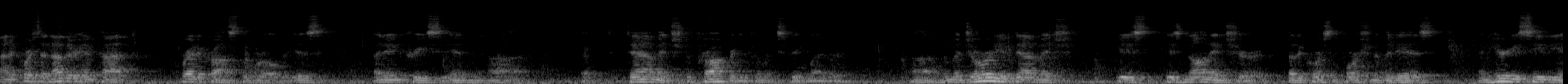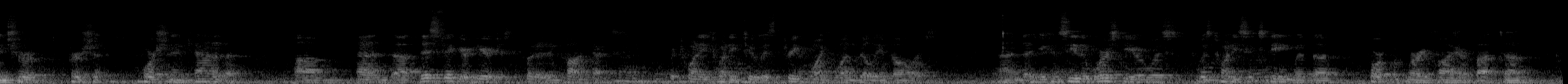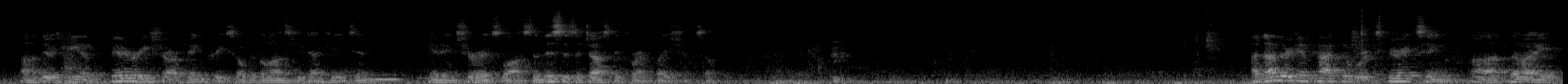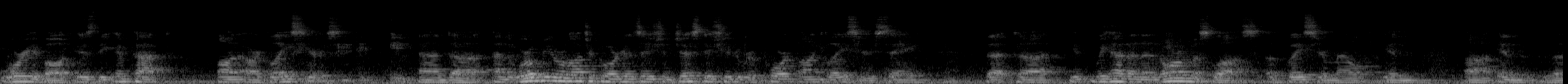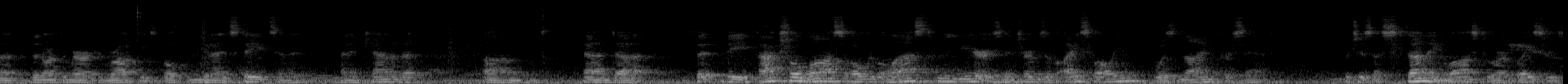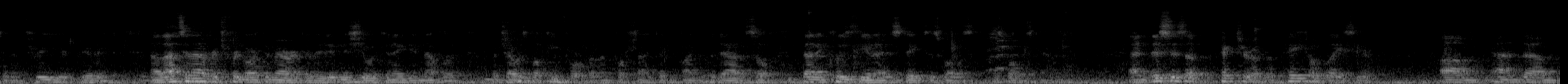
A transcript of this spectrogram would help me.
And of course, another impact right across the world is an increase in uh, damage to property from extreme weather. Uh, the majority of damage is, is not insured but of course a portion of it is. And here you see the insured portion, in Canada. Um, and uh, this figure here, just to put it in context, for 2022 is $3.1 billion. And uh, you can see the worst year was, was 2016 with the Fort McMurray fire, but um, uh, there's been a very sharp increase over the last few decades in, in insurance loss, and this is adjusted for inflation. So. Another impact that we're experiencing uh, that I worry about is the impact on our glaciers. And, uh, and the World Meteorological Organization just issued a report on glaciers saying that uh, it, we had an enormous loss of glacier melt in, uh, in the, the North American Rockies, both in the United States and in, and in Canada. Um, and uh, the, the actual loss over the last three years in terms of ice volume was 9%, which is a stunning loss to our glaciers in a three-year period. Now that's an average for North America. They didn't issue a Canadian number, which I was looking for, but unfortunately I couldn't find the data. So that includes the United States as well as, as well as Canada. And this is a picture of the Peyto Glacier. Um, and um,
